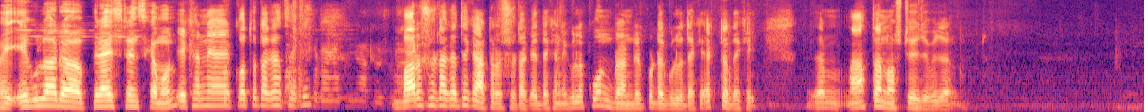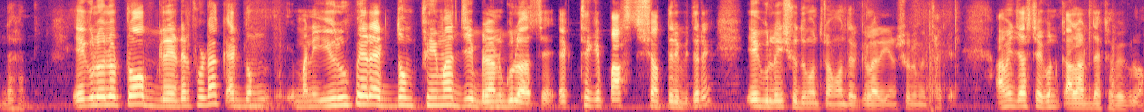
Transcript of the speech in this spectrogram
ভাই এগুলার প্রাইস রেঞ্জ কেমন? এখানে কত টাকা থেকে? বারোশো টাকা থেকে আঠারোশো টাকায়। দেখেন এগুলো কোন ব্র্যান্ডের প্রোডাক্টগুলো দেখে? একটা দেখেই। মাথা নষ্ট হয়ে যাবে জান দেখেন এগুলো হলো টপ গ্রেডের প্রোডাক্ট একদম মানে ইউরোপের একদম ফেমাস যে ব্র্যান্ডগুলো আছে এক থেকে পাঁচ সাতের ভিতরে এগুলোই শুধুমাত্র আমাদের গ্যালারিয়ান শোরুমে থাকে। আমি জাস্ট এখন কালার দেখাবো এগুলো।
